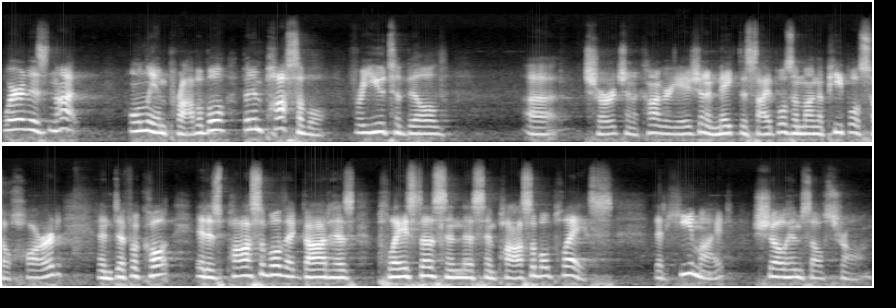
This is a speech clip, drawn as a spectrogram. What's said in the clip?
where it is not only improbable, but impossible for you to build a church and a congregation and make disciples among a people so hard and difficult? It is possible that God has placed us in this impossible place that he might show himself strong.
